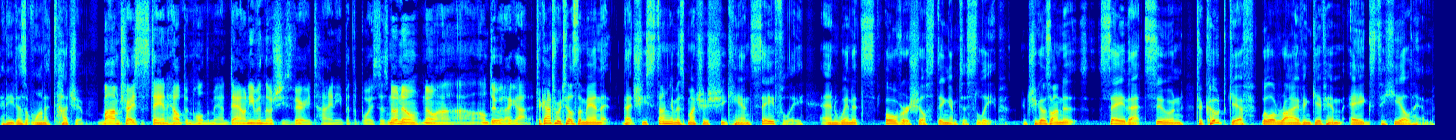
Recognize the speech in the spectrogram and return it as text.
and he doesn't want to touch him. Mom tries to stay and help him hold the man down, even though she's very tiny. But the boy says, No, no, no, I'll, I'll do it. I got it. Tagatoi tells the man that that she stung him as much as she can safely, and when it's over, she'll sting him to sleep. And she goes on to say that soon Takotgif will arrive and give him eggs to heal him.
